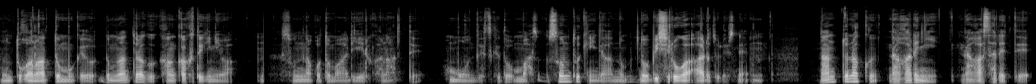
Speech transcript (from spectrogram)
本当かなって思うけど、でもなんとなく感覚的には、そんなこともあり得るかなって思うんですけど、まあ、その時にだから伸びしろがあるとですね、うんなんとなく流れに流されて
